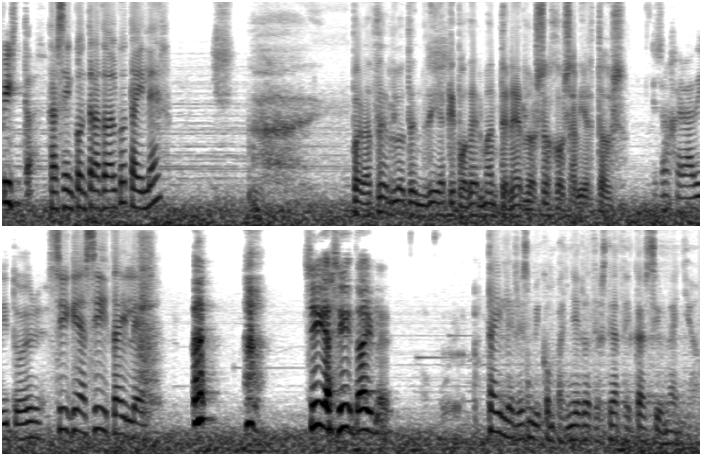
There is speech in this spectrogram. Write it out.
Pistas. ¿Has encontrado algo, Tyler? Para hacerlo tendría que poder mantener los ojos abiertos. Exageradito eres. Sigue así, Tyler. Sigue así, Tyler. Tyler es mi compañero desde hace casi un año.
